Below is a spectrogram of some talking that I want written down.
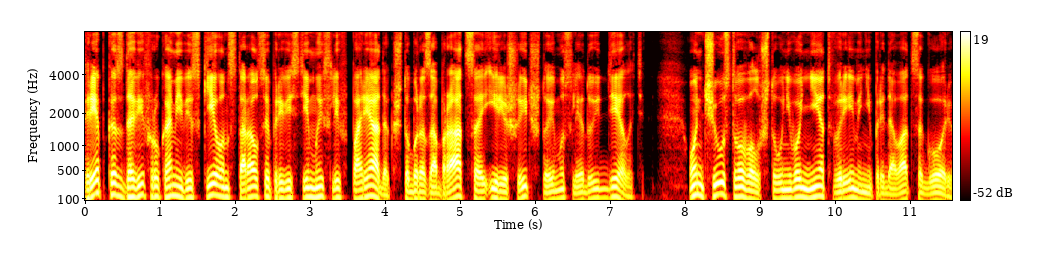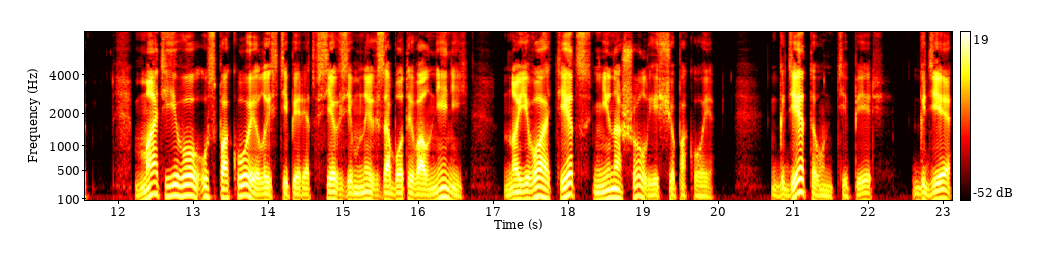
Крепко сдавив руками виски, он старался привести мысли в порядок, чтобы разобраться и решить, что ему следует делать. Он чувствовал, что у него нет времени предаваться горю. Мать его успокоилась теперь от всех земных забот и волнений, но его отец не нашел еще покоя. Где-то он теперь, где?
